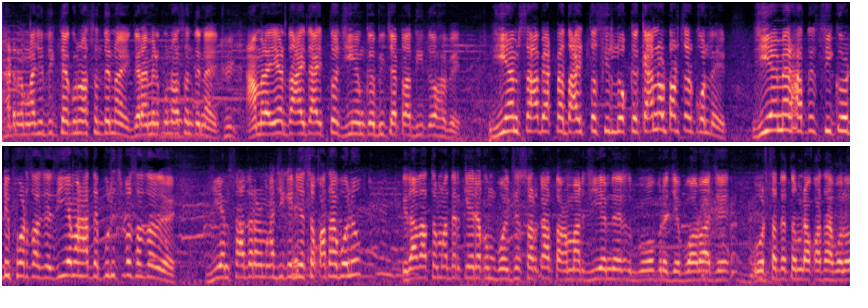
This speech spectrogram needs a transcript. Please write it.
ঘাটের মাঝের দিক থেকে কোনো অশান্তি নয় গ্রামের কোনো অশান্তি নয়। আমরা এর দায় দায়িত্ব জিএম কে বিচারটা দিতে হবে। জিএম সাহেব একটা দায়িত্বশীল লোককে কেন টর্চার করলে? জিএম এর হাতে সিকিউরিটি ফোর্স আছে জিএম এর হাতে পুলিশ প্রশাসন আছে। জিএম সাধারণ মাঝিকে নিয়ে এসে কথা বলুক। কি দাদা তোমাদেরকে এরকম বলছে সরকার তো আমার জিএম এর উপরে যে বড় আছে ওর সাথে তোমরা কথা বলো।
